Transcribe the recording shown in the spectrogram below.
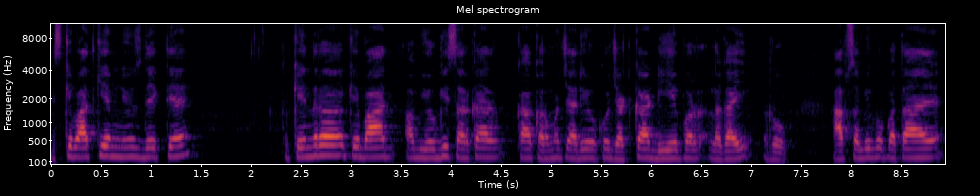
इसके बाद की हम न्यूज़ देखते हैं। तो केंद्र के बाद अब योगी सरकार का कर्मचारियों को झटका डीए पर लगाई रोक। आप सभी को पता है,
